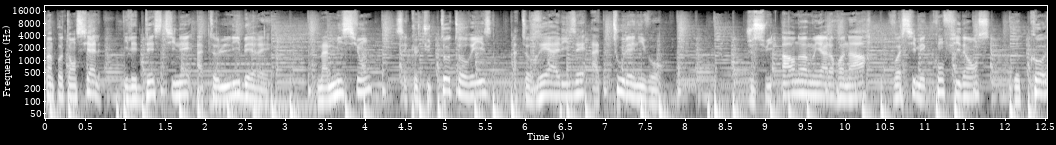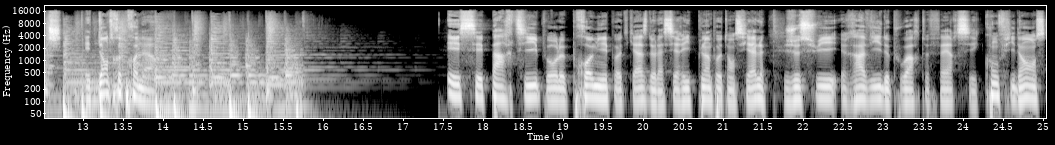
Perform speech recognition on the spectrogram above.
plein potentiel, il est destiné à te libérer. Ma mission, c'est que tu t'autorises à te réaliser à tous les niveaux. Je suis Arnaud Amoyal Renard, voici mes confidences de coach et d'entrepreneur. Et c'est parti pour le premier podcast de la série Plein Potentiel. Je suis ravi de pouvoir te faire ces confidences,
